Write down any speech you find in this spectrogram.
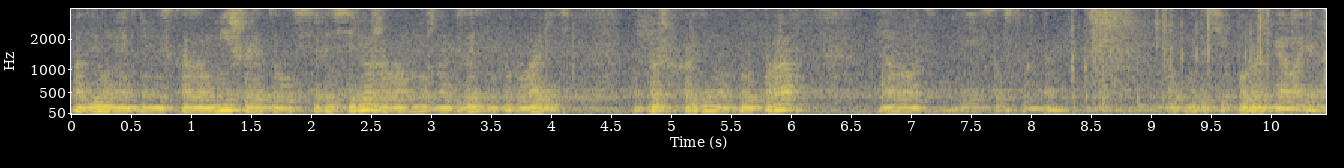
подвел меня к нему и сказал, Миша, это вот Сережа, вам нужно обязательно поговорить. Паша Хурдинов был прав. Вот, и, собственно, вот мы до сих пор разговариваем.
